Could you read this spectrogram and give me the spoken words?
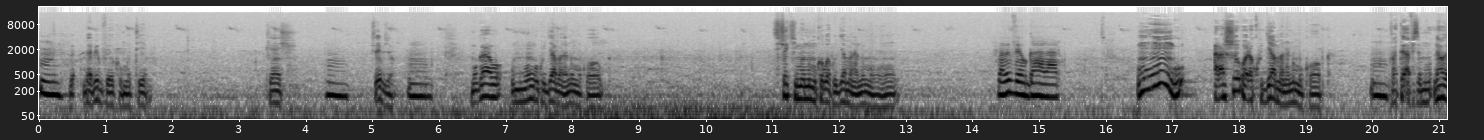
Hmm. biba bivuye ku mutima. Kenshi. Hmm. sibyo Hmm. Mugabo umuhungu kuryamana n'umukobwa. Sicyo kimwe n'umukobwa kuryamana n'umuhungu. Biba bivuye ku gahararo umuhungu arashobora kuryamana n'umukobwa. Mu- nawe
